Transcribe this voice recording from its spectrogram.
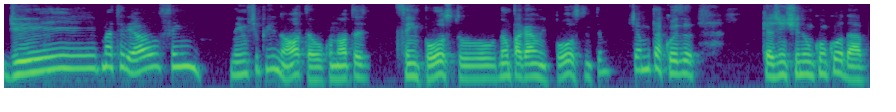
de material sem nenhum tipo de nota, ou com nota sem imposto, ou não pagar um imposto, então tinha muita coisa que a gente não concordava.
